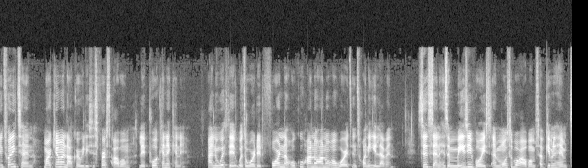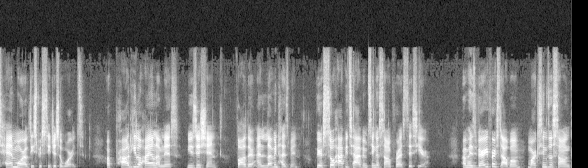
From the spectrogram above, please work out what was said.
In 2010, Mark Yamanaka released his first album, Lei Puakenikeni, and with it was awarded four Nā Hōkū Hanohano Awards in 2011. Since then, his amazing voice and multiple albums have given him 10 more of these prestigious awards. A proud Hilo High alumnus, musician, father, and loving husband, we are so happy to have him sing a song for us this year. From his very first album, Mark sings the song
